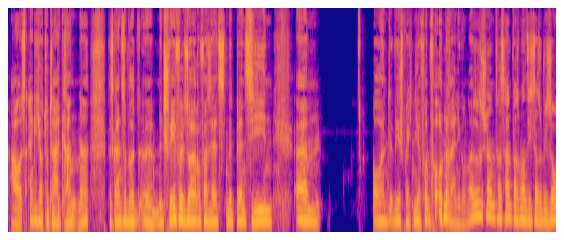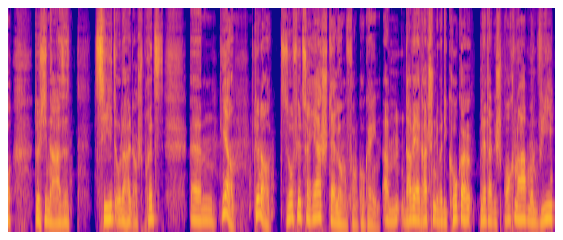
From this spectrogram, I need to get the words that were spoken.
aus. Eigentlich auch total krank, ne? Das Ganze wird äh, mit Schwefelsäure versetzt, mit Benzin. Ähm, und wir sprechen hier von Verunreinigung. Also es ist schon interessant, was man sich da sowieso durch die Nase zieht oder halt auch spritzt. Ähm, ja, Genau, so viel zur Herstellung von Kokain. Ähm, da wir ja gerade schon über die Coca-Blätter gesprochen haben und wie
